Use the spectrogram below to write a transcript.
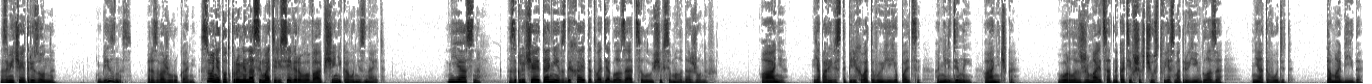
Замечает резонно. Бизнес? Развожу руками. Соня тут кроме нас и матери Северова вообще никого не знает. Ясно. Заключает Аня и вздыхает, отводя глаза от целующихся молодоженов. Аня. Я порывисто перехватываю ее пальцы — они ледяные. Анечка. Горло сжимается от накативших чувств. Я смотрю ей в глаза. Не отводит. Там обида.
